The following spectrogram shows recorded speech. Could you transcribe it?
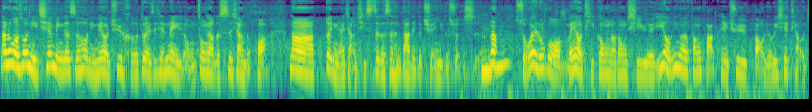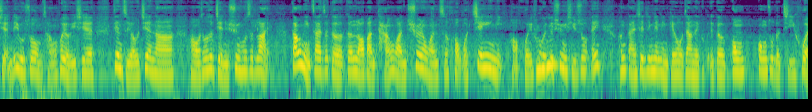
那如果说你签名的时候，你没有去核对这些内容重要的事项的话，那对你来讲，其实这个是很大的一个权益的损失啊。嗯。那所谓如果没有提供劳动契约，也有另外一个方法可以去保留一些条件。例如说，我们常会有一些电子邮件啊，啊，或是简讯或是 Line。当你在这个跟老板谈完、确认完之后，我建议你好回复一个讯息说：“哎、嗯，很感谢今天你给我这样的一个一个工工作的机会。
